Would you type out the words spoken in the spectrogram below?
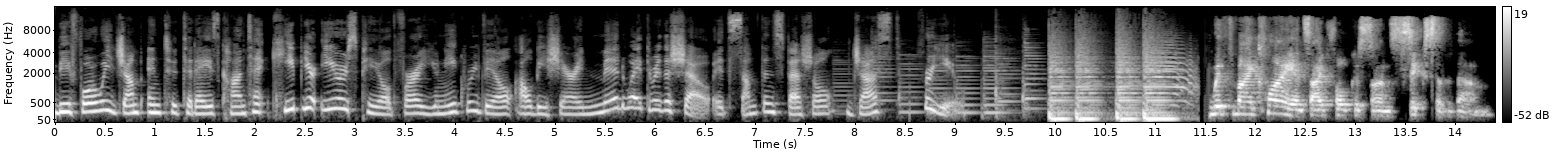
Before we jump into today's content, keep your ears peeled for a unique reveal I'll be sharing midway through the show. It's something special just for you. With my clients, I focus on six of them.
